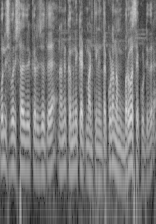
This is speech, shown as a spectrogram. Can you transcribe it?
ಪೊಲೀಸ್ ವರಿಷ್ಠಾಧಿಕಾರಿ ಜೊತೆ ನಾನು ಕಮ್ಯುನಿಕೇಟ್ ಮಾಡ್ತೀನಿ ಅಂತ ಕೂಡ ನಮ್ಗೆ ಭರವಸೆ ಕೊಟ್ಟಿದ್ದಾರೆ.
